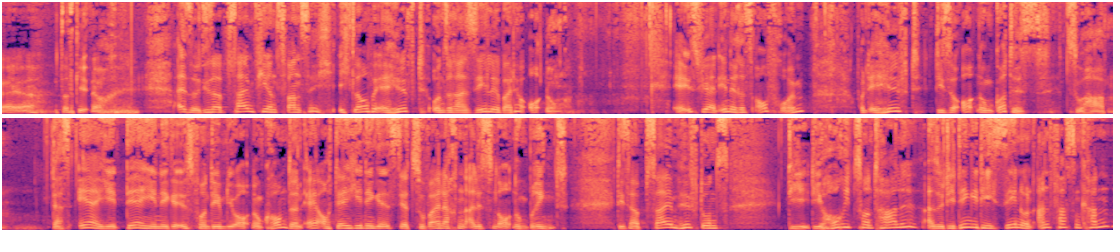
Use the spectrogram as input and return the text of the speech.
Ja, ja, das geht noch. Also, dieser Psalm 24, ich glaube, er hilft unserer Seele bei der Ordnung. Er ist wie ein inneres Aufräumen und er hilft, diese Ordnung Gottes zu haben. Dass er derjenige ist, von dem die Ordnung kommt und er auch derjenige ist, der zu Weihnachten alles in Ordnung bringt. Dieser Psalm hilft uns, die, die horizontale, also die Dinge, die ich sehen und anfassen kann,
